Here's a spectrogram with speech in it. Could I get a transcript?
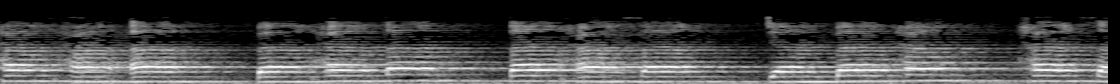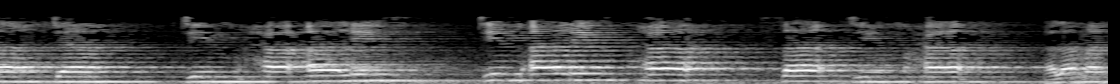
ha ha bahata tahasa jabaha hasaja jim ha alif jim alif ha sa jim ha. Halaman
